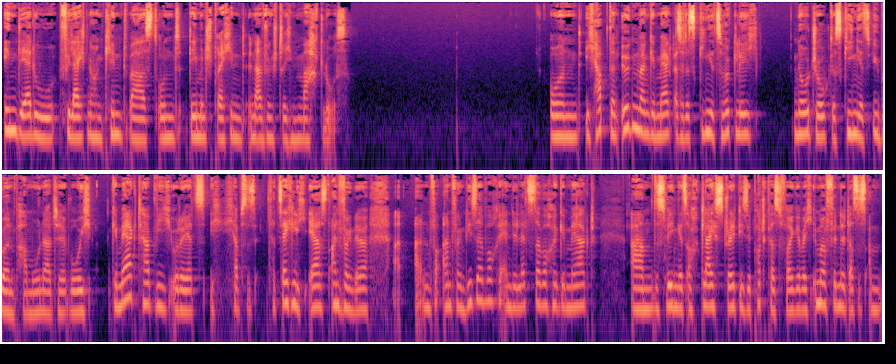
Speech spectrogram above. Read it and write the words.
in der du vielleicht noch ein Kind warst und dementsprechend in Anführungsstrichen machtlos. Und ich habe dann irgendwann gemerkt, also das ging jetzt wirklich, no joke, das ging jetzt über ein paar Monate, wo ich gemerkt habe, wie ich, oder jetzt, ich, ich habe es tatsächlich erst Anfang, der, Anfang dieser Woche, Ende letzter Woche gemerkt. Ähm, deswegen jetzt auch gleich straight diese Podcast-Folge, weil ich immer finde, dass es am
